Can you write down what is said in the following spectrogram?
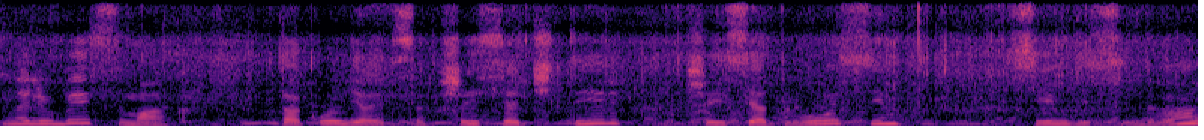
На любий смак Так, о яйця. 64, 68, 72,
